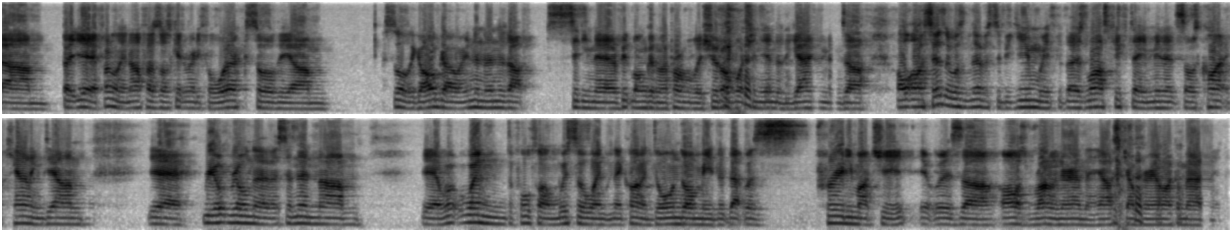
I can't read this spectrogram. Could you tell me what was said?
um, but yeah, funnily enough, as I was getting ready for work, saw the um, saw the goal go in and ended up sitting there a bit longer than I probably should have watching the end of the game. And uh, I, I, certainly wasn't nervous to begin with, but those last 15 minutes, I was kind of counting down. Yeah, real, real nervous. And then, um, yeah, w- when the full time whistle went, and it kind of dawned on me that that was pretty much it. It was uh, I was running around the house, jumping around like a madman.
